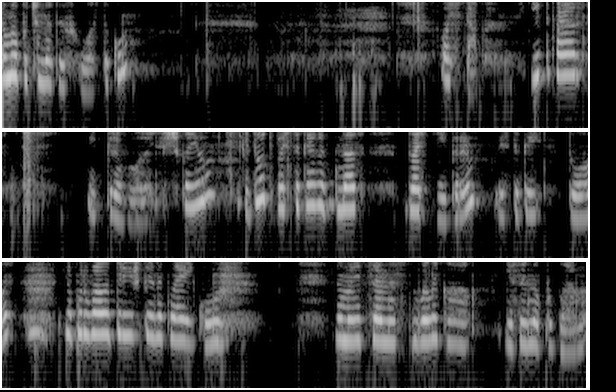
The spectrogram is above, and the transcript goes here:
Думаю, починати з хвостику. Ось так. І тепер відкривачкою. І тут ось таких у нас два стікери. Ось такий тост. Я порвала трішки наклейку. Думаю, це не велика і сильна проблема.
